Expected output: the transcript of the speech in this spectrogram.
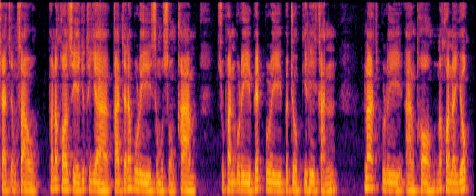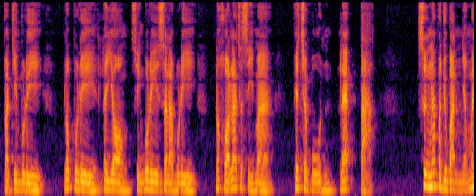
ฉะเชิงเทราพระนครศรีอยุธยา กาญจนบุรี สมุทรสงคราม สุพรรณบุรี เพชรบุรี ประจวบคีรีขันธ์ ราชบุรี อ่างทอง นครนายก ปราจีนบุรี ลบบุรี ระยอง สิงห์บุรี สระบุรี นครราชสีมา เพชรบูรณ์ และตาก ซึ่งณปัจจุบันยังไม่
